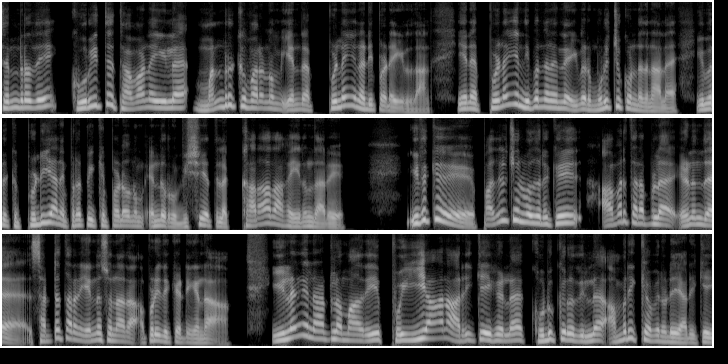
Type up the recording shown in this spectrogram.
சென்றதே குறித்த தவணையில மன்றுக்கு வரணும் என்ற பிணையின் அடிப்படையில் தான் என பிணைய நிபந்தனையில இவர் முடிச்சு கொண்டதுனால இவருக்கு பிடியானை பிறப்பிக்கப்படணும் என்ற ஒரு விஷயத்துல கராராக இருந்தாரு இதுக்கு பதில் சொல்வதற்கு அவர் தரப்புல எழுந்த சட்டத்தரன் என்ன சொன்னாரா அப்படின்னு கேட்டீங்கன்னா இலங்கை நாட்டுல மாதிரி பொய்யான அறிக்கைகளை கொடுக்கறது இல்ல அமெரிக்காவினுடைய அறிக்கை.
